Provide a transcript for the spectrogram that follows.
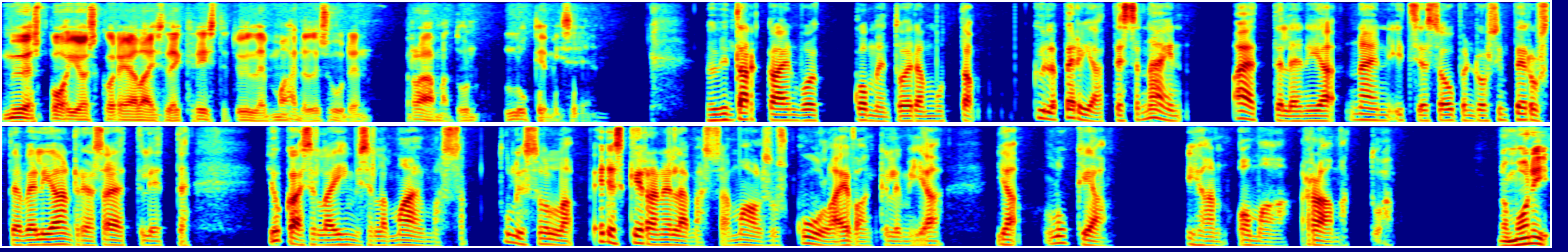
myös pohjoiskorealaisille kristityille mahdollisuuden raamatun lukemiseen. No hyvin tarkkaan en voi kommentoida, mutta kyllä periaatteessa näin ajattelen ja näin itse asiassa Open Doorsin perustaja veli Andreas ajatteli, että jokaisella ihmisellä maailmassa tulisi olla edes kerran elämässään mahdollisuus kuulla evankeliumia ja lukea ihan omaa raamattua. No moni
